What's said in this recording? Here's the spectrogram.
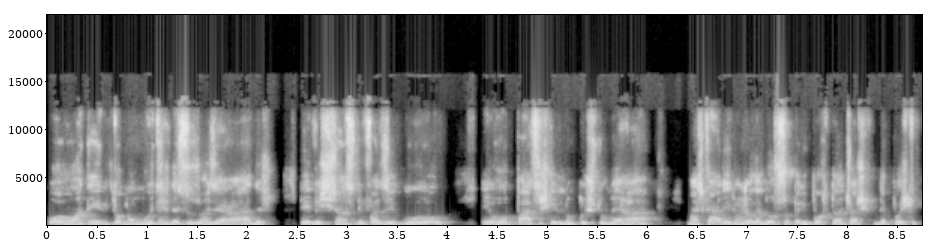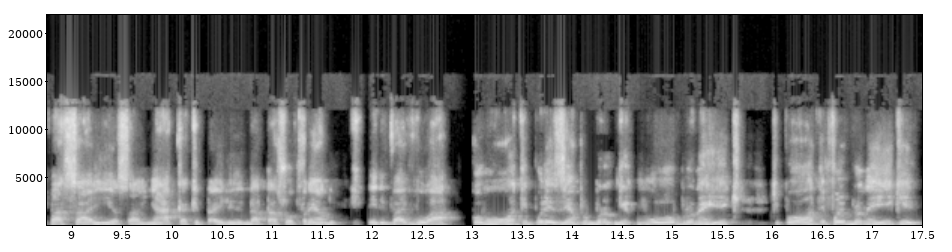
Pô, ontem ele tomou muitas decisões erradas, teve chance de fazer gol, errou passos que ele não costuma errar. Mas, cara, ele é um jogador super importante. Eu acho que depois que passar aí essa nhaca que tá, ele ainda está sofrendo, ele vai voar. Como ontem, por exemplo, voou o Bruno Henrique que, pô, ontem foi o Bruno Henrique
